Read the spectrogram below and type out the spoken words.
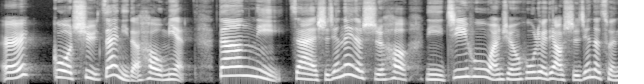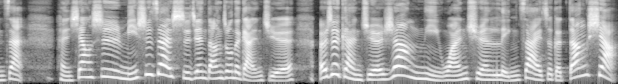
而过去在你的后面。当你在时间内的时候，你几乎完全忽略掉时间的存在，很像是迷失在时间当中的感觉，而这感觉让你完全临在这个当下。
